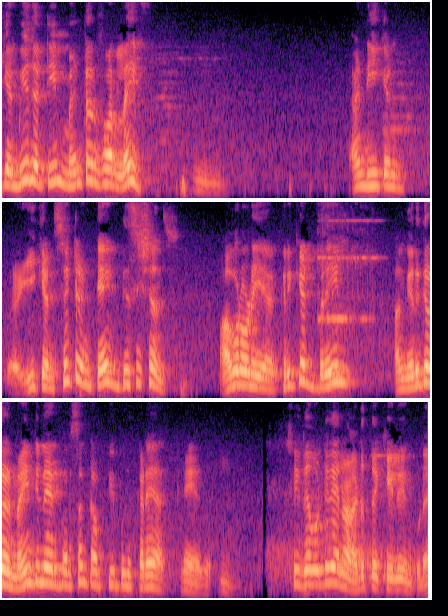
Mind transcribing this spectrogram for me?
can be the team mentor for life hmm, and he can he can sit and take decisions அவருடைய கிரிக்கெட் பிரெயின் அங்கே இருக்கிற நைன்டி நைன் பர்சன்ட் ஆஃப் பீப்புளுக்கு கிடையாது கிடையாது. ஸோ இதை விட்டு என்னோட அடுத்த கேள்வியும் கூட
